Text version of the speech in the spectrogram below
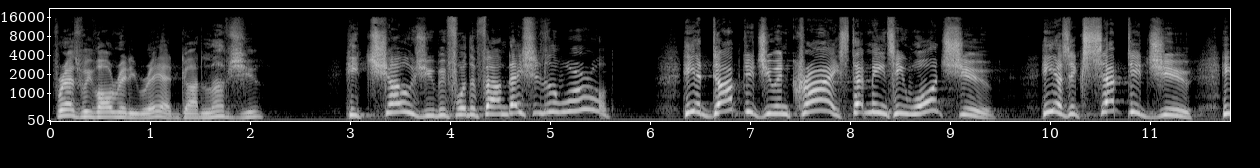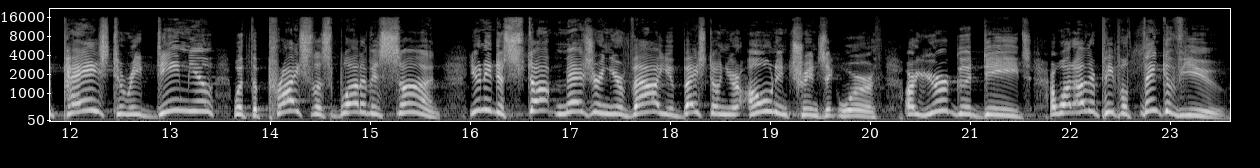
For as we've already read, God loves you. He chose you before the foundations of the world. He adopted you in Christ. That means He wants you. He has accepted you. He pays to redeem you with the priceless blood of His Son. You need to stop measuring your value based on your own intrinsic worth or your good deeds or what other people think of you.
